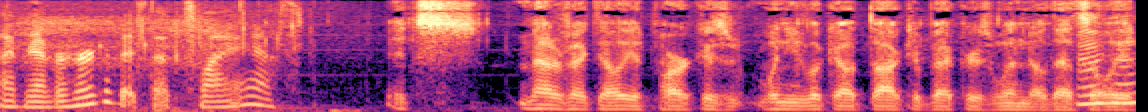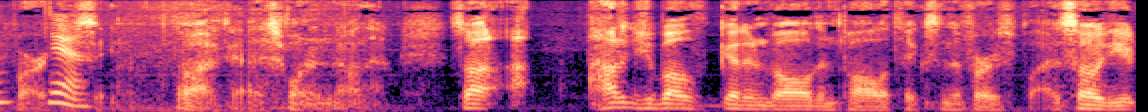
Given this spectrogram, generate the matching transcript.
I've never heard of it. That's why I asked. It's matter of fact, Elliot Park is when you look out Dr. Becker's window. That's Mhm, Elliot Park. yeah. You see. Oh, I I just want to know that. So, uh, how did you both get involved in politics in the first place? So, you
